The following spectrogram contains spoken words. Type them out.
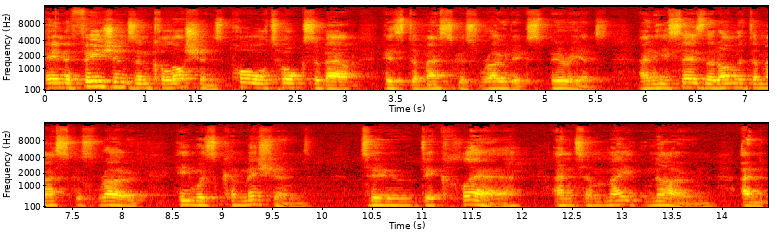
In Ephesians and Colossians, Paul talks about his Damascus Road experience. And he says that on the Damascus Road, he was commissioned to declare and to make known an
